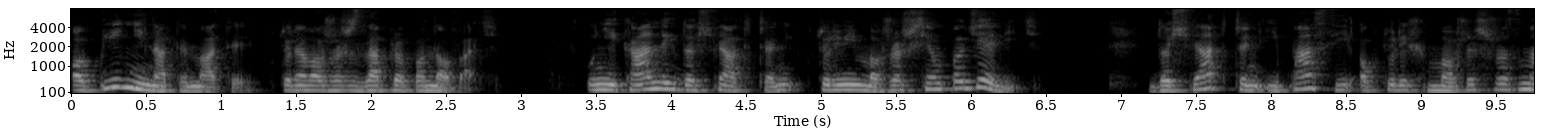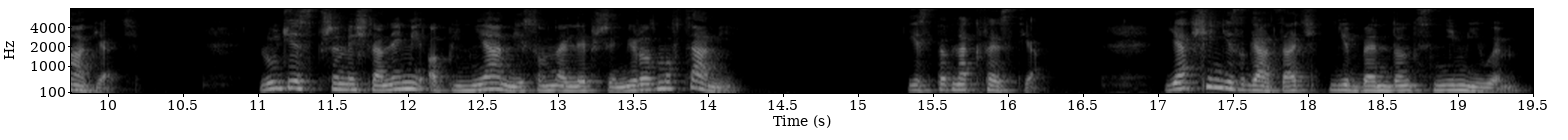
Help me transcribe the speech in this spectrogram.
opinii na tematy, które możesz zaproponować, unikalnych doświadczeń, którymi możesz się podzielić, doświadczeń i pasji, o których możesz rozmawiać. Ludzie z przemyślanymi opiniami są najlepszymi rozmówcami. Jest pewna kwestia. Jak się nie zgadzać, nie będąc niemiłym?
